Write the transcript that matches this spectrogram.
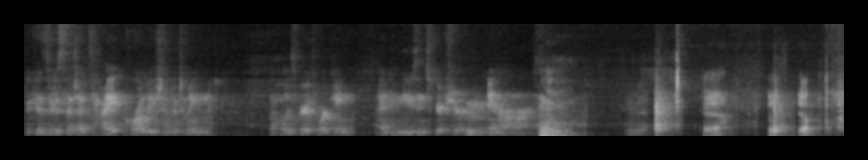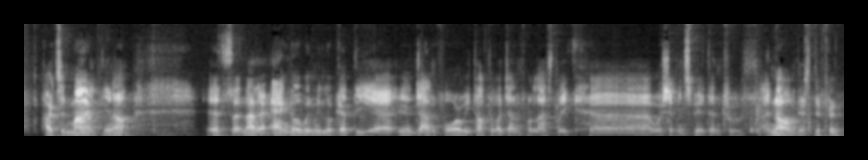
because there's such a tight correlation between the Holy Spirit's working and him using scripture Mm. in our hearts. Hmm. Yeah. Good. Yep. Hearts and mind, you know? It's another angle when we look at the uh, you know, John 4. We talked about John 4 last week. Uh, worship in spirit and truth. I know there's different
